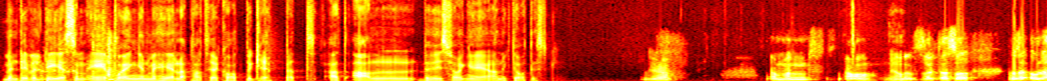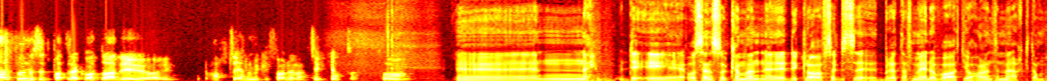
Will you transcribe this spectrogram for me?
men det- är väl det som är poängen med hela patriarkatbegreppet, att all bevisföring är anekdotisk. Ja. Ja men, ja. Ja. Men, så, alltså, om det hade funnits ett patriarkat då hade jag haft så jävla mycket fördelar. Tycker jag inte. Så, Eh, nej, det är, och sen så kan man, eh, det Klara försökte berätta för mig då var att jag har inte märkt dem.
